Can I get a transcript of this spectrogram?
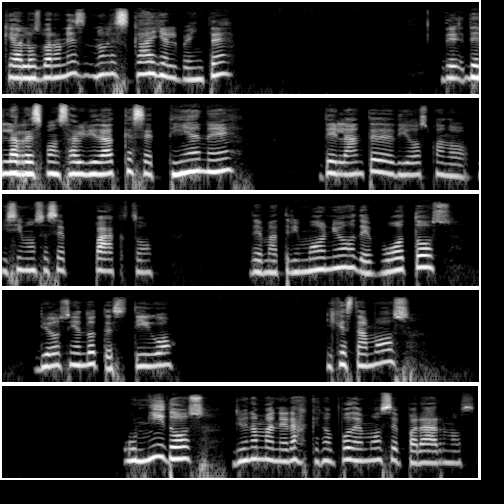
que a los varones no les cae el 20 de, de la responsabilidad que se tiene delante de Dios cuando hicimos ese pacto de matrimonio, de votos, Dios siendo testigo y que estamos unidos de una manera que no podemos separarnos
